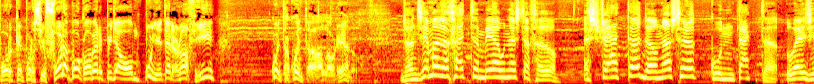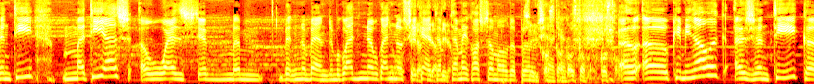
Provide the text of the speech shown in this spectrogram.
porque por si fuera poco haber pillado un puñetero nazi... Cuenta, cuenta, Laureano. Doncs hem agafat també a un estafador. Es tracta del nostre contacte, l'argentí Matías. No, no, no, no sé què, també costa molt de Sí, pronunciar. costa, aquest. costa, molt, costa. El, el criminòleg argentí que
